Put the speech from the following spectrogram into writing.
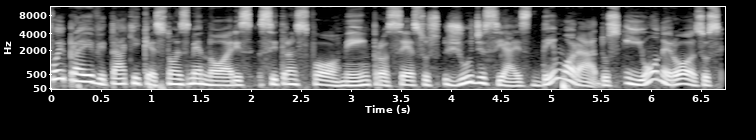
Foi para evitar que questões menores se transformem em processos judiciais demorados e onerosos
